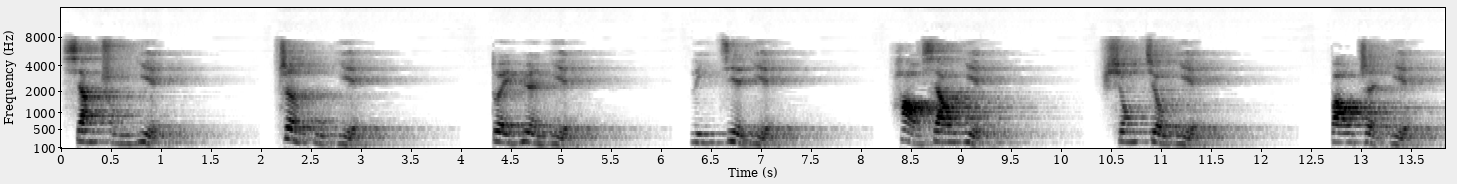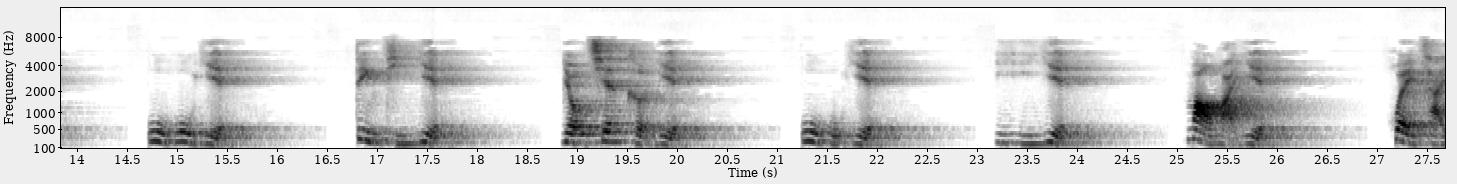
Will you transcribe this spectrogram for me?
相处也，正骨也，对怨也，离戒也，好消也，凶救也，包拯也，物物也，定题也，有谦可也。物物也，一一也，冒买也，惠财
